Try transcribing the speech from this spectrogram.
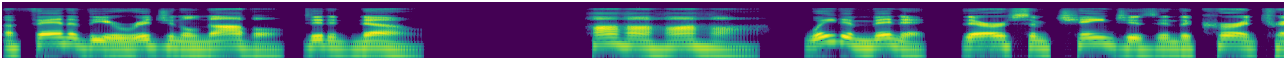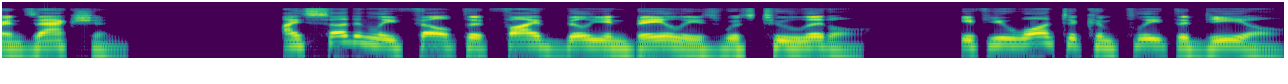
a fan of the original novel, didn't know. Ha ha ha ha. Wait a minute, there are some changes in the current transaction. I suddenly felt that 5 billion Baileys was too little. If you want to complete the deal,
